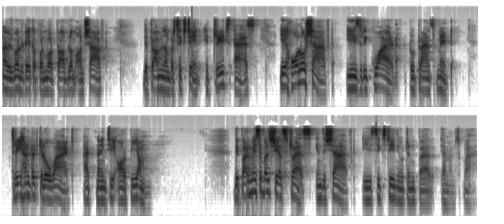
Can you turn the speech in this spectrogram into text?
Now we're going to take up one more problem on shaft. The problem number 16, it reads as a hollow shaft is required to transmit 300 kilowatt at 90 RPM. The permissible shear stress in the shaft is 60 Newton per mm square.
